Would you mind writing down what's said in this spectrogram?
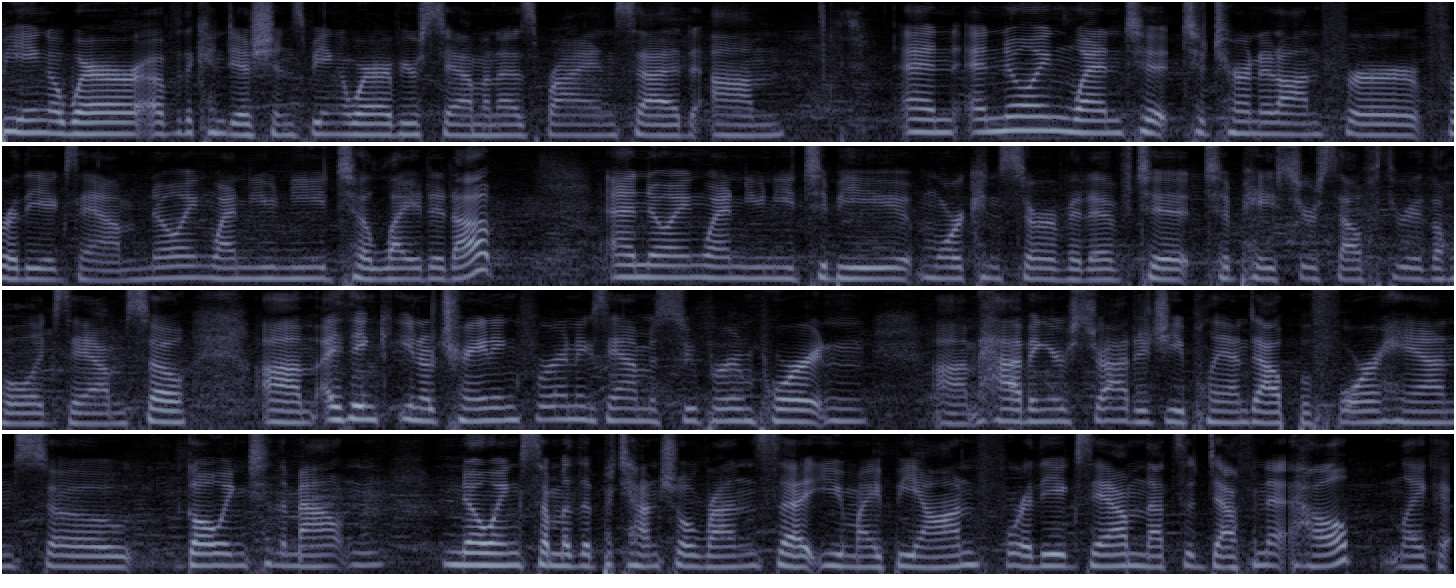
being aware of the conditions being aware of your stamina as brian said um, and and knowing when to, to turn it on for for the exam knowing when you need to light it up and knowing when you need to be more conservative to, to pace yourself through the whole exam. So um, I think you know training for an exam is super important. Um, having your strategy planned out beforehand. So going to the mountain, knowing some of the potential runs that you might be on for the exam, that's a definite help. Like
